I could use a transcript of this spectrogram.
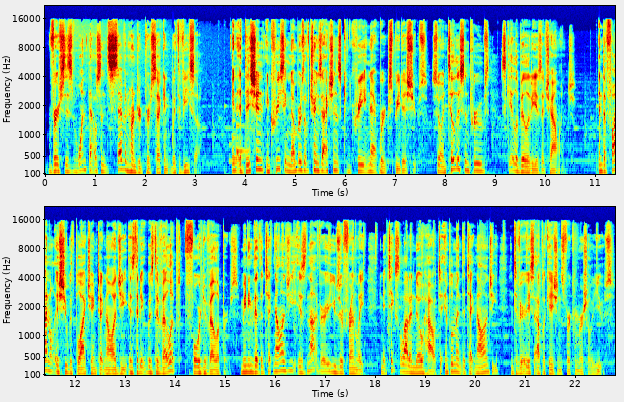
versus 1,700 per second with Visa. In addition, increasing numbers of transactions can create network speed issues, so until this improves, scalability is a challenge. And the final issue with blockchain technology is that it was developed for developers, meaning that the technology is not very user friendly and it takes a lot of know-how to implement the technology into various applications for commercial use.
